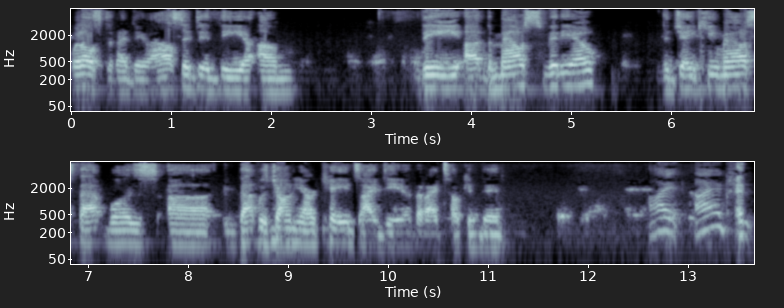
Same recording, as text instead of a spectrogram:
what else did I do? I also did the um, the uh, the mouse video the JQ mouse, that was uh, that was Johnny Arcade's idea that I took and did. I I actually And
